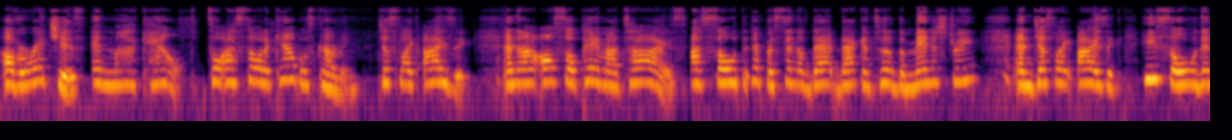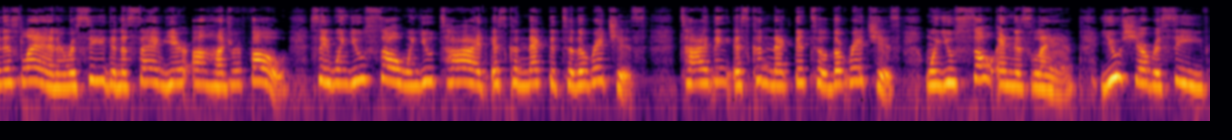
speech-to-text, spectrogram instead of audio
of riches in my account. So I saw the camels coming, just like Isaac. And then I also pay my tithes. I sold 10% of that back into the ministry. And just like Isaac, he sold in his land and received in the same year a hundredfold. See, when you sow, when you tithe, it's connected to the riches. Tithing is connected to the riches. When you sow in this land, you shall receive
